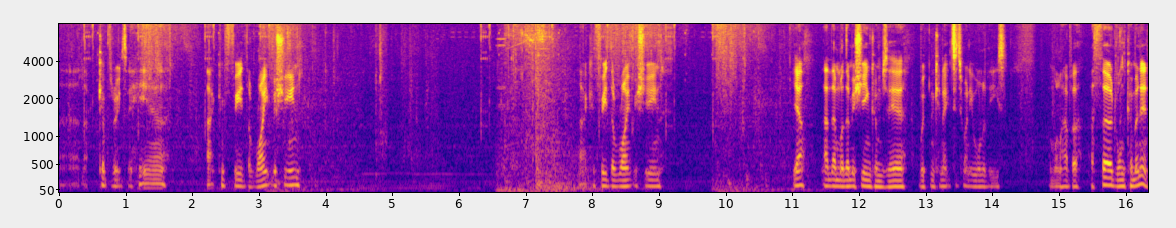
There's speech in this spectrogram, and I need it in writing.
Uh, that back up through to here. That can feed the right machine. That can feed the right machine. Yeah, and then when the machine comes here, we can connect it to any one of these. And we'll have a, a third one coming in.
